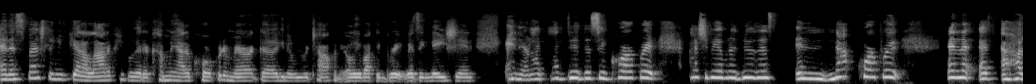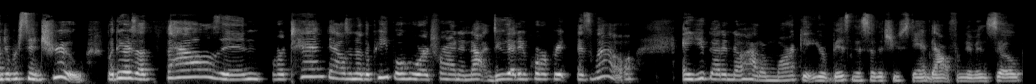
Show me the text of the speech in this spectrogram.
And especially we've got a lot of people that are coming out of corporate America. You know, we were talking earlier about the great resignation and they're like, I did this in corporate. I should be able to do this in not corporate. And that's 100% true. But there's a thousand or 10,000 other people who are trying to not do that in corporate as well. And you've got to know how to market your business so that you stand out from them. And so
